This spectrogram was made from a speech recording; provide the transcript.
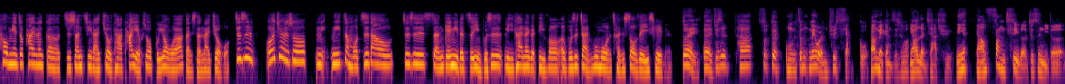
后面就派那个直升机来救他，他也说不用，我要等神来救我。就是我会觉得说，你你怎么知道就是神给你的指引不是离开那个地方，而不是叫你默默的承受这一切呢？对对，就是他说，对我们真没有人去想过，然后每个人只是说你要忍下去，你然后放弃了，就是你的。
